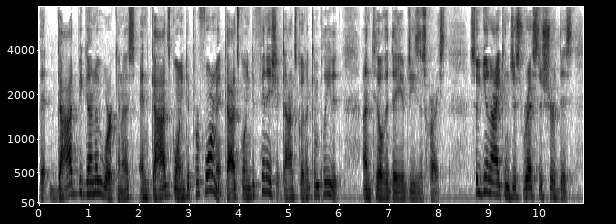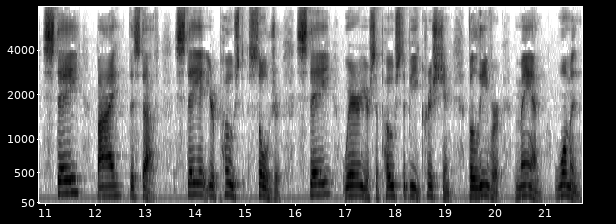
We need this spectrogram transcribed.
that God begun to work in us and God's going to perform it. God's going to finish it. God's going to complete it until the day of Jesus Christ. So you and I can just rest assured this stay by the stuff. Stay at your post, soldier. Stay where you're supposed to be, Christian, believer, man, woman,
